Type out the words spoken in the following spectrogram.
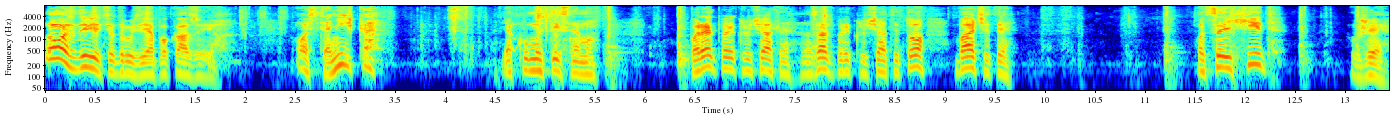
Ну, ось дивіться, друзі, я показую. Ось ця ніжка, яку ми тиснемо. Вперед переключати, назад переключати, то бачите, оцей хід вже.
